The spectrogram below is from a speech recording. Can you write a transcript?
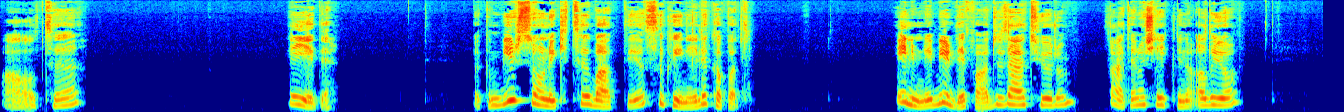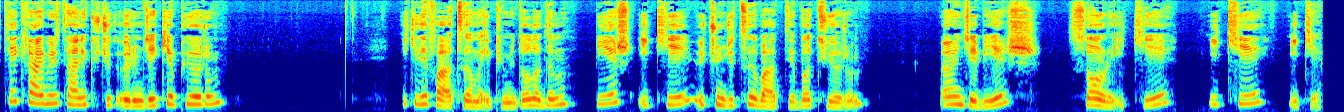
6 ve 7. Bakın bir sonraki tığ battığı sık iğne ile kapadım. Elimle bir defa düzeltiyorum. Zaten o şeklini alıyor. Tekrar bir tane küçük örümcek yapıyorum. İki defa tığıma ipimi doladım. 1, 2, 3. tığ battıya batıyorum. Önce 1, sonra 2, 2, 2.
